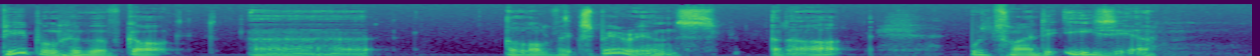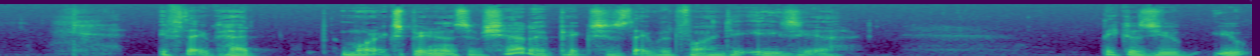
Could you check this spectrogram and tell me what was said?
people who have got uh, a lot of experience at art would find it easier. If they've had more experience of shadow pictures, they would find it easier because you you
